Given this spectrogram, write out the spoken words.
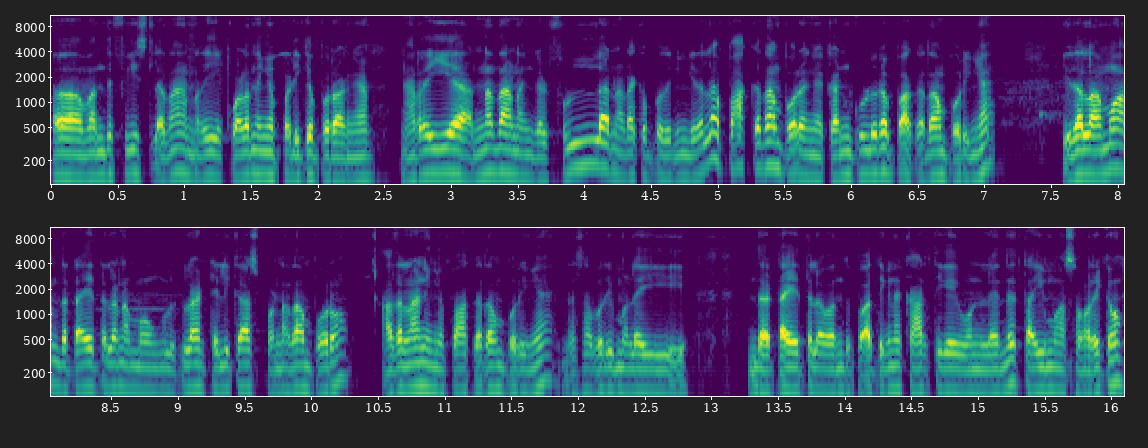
வந்து ஃபீஸில் தான் நிறைய குழந்தைங்க படிக்க போகிறாங்க நிறைய அன்னதானங்கள் ஃபுல்லாக நடக்க போகுது. நீங்கள் இதெல்லாம் பார்க்க தான் போகிறீங்க கண் குளிர பார்க்க தான் போகிறீங்க இதெல்லாமும் அந்த டயத்தில் நம்ம உங்களுக்குலாம் டெலிகாஸ்ட் பண்ண தான் போகிறோம் அதெல்லாம் நீங்கள் பார்க்க தான் போகிறீங்க இந்த சபரிமலை இந்த டயத்தில் வந்து பார்த்திங்கன்னா கார்த்திகை ஒன்றுலேருந்து தை மாதம் வரைக்கும்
